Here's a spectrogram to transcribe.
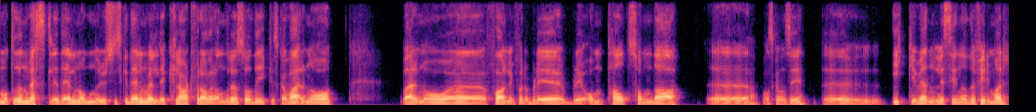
måte den vestlige delen og den russiske delen veldig klart fra hverandre, så det ikke skal være noe, være noe uh, farlig for å bli, bli omtalt som da uh, Hva skal man si? Uh, Ikke-vennligsinnede firmaer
